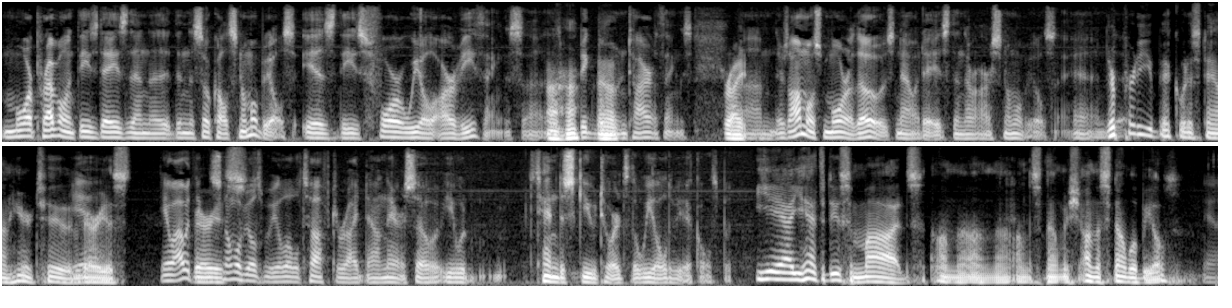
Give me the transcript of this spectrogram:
more prevalent these days than the than the so-called snowmobiles is these four-wheel RV things, uh, Uh-huh. big Yeah. balloon tire things. Right. Um, there's almost more of those nowadays than there are snowmobiles, and They're uh, pretty ubiquitous down here too. In Yeah. various. You know, I would think snowmobiles would be a little tough to ride down there, so you would tend to skew towards the wheeled vehicles. But Yeah, you have to do some mods on the on the on the snow on the snowmobiles. yeah.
